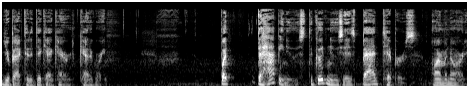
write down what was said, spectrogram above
you're back to the dickhead category. But the happy news, the good news is bad tippers are a minority.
